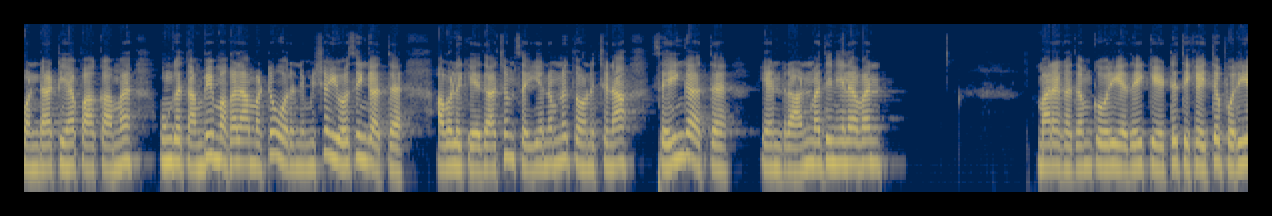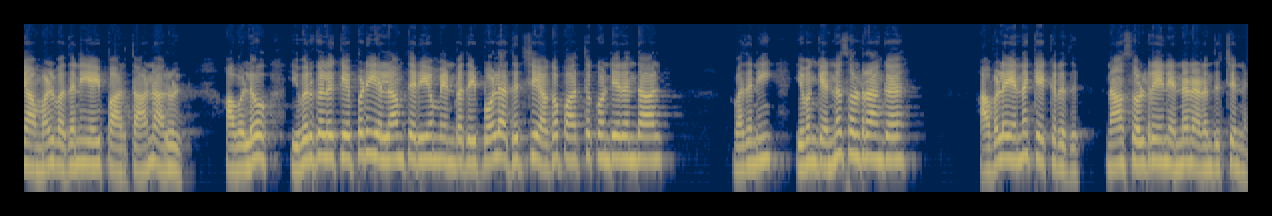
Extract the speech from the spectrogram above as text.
பொண்டாட்டியாக பார்க்காம உங்கள் தம்பி மகளாக மட்டும் ஒரு நிமிஷம் யோசிங்க அத்தை. அவளுக்கு ஏதாச்சும் செய்யணும்னு தோணுச்சுன்னா செய்யுங்க அத்தை என்றான் மதிநிலவன். மரகதம் கூறியதை கேட்டு திகைத்து புரியாமல் வதனியை பார்த்தான் அருள். அவளோ இவர்களுக்கு எப்படி எல்லாம் தெரியும் என்பதைப் போல் அதிர்ச்சியாக பார்த்து கொண்டிருந்தாள்? வதனி இவங்க என்ன சொல்றாங்க? அவளை என்ன கேட்கறது நான் சொல்றேன் என்ன நடந்துச்சுன்னு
